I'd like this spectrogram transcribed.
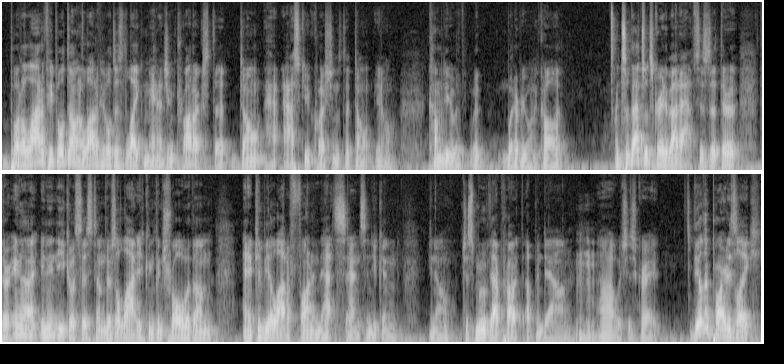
but a lot of people don't. A lot of people just like managing products that don't ha- ask you questions that don't, you know, come to you with, with whatever you want to call it. And so that's what's great about apps is that they're they're in, a, in an ecosystem. There's a lot you can control with them, and it can be a lot of fun in that sense. And you can, you know, just move that product up and down, Mhm. uh, which is great. The other part is like,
